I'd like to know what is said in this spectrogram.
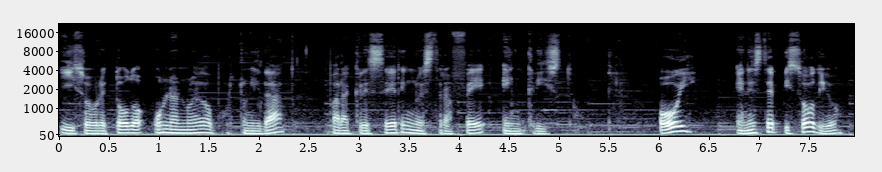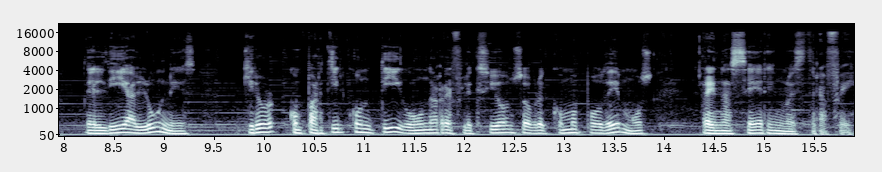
y sobre todo una nueva oportunidad para crecer en nuestra fe en Cristo. Hoy, en este episodio del día lunes, quiero compartir contigo una reflexión sobre cómo podemos renacer en nuestra fe.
